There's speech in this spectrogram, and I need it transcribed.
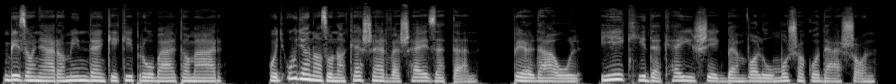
Bizonyára mindenki kipróbálta már, hogy ugyanazon a keserves helyzeten, például jéghideg helyiségben való mosakodáson,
